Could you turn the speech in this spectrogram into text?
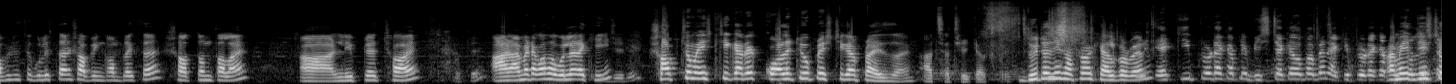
অফিস হচ্ছে গুলিস্তান শপিং কমপ্লেক্সে সপ্তম তলায়। আর লিফটের ছয়। আর আমি একটা কথা বলে রাখি সবসময় স্টিকারের কোয়ালিটি উপরে স্টিকার প্রাইস হয়। আচ্ছা ঠিক আছে। দুইটা জিনিস সবসময় খেয়াল করবেন। একই প্রোডাক্ট আপনি বিশ টাকাও পাবেন একই প্রোডাক্ট আমি জিনিসটা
